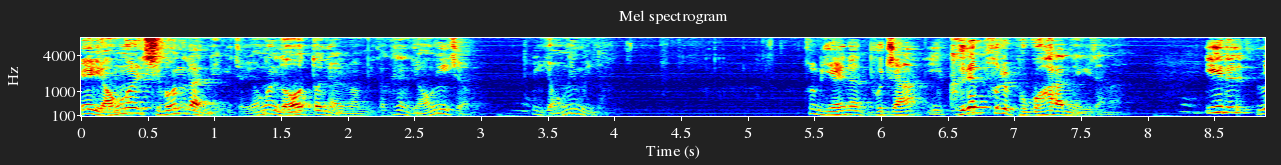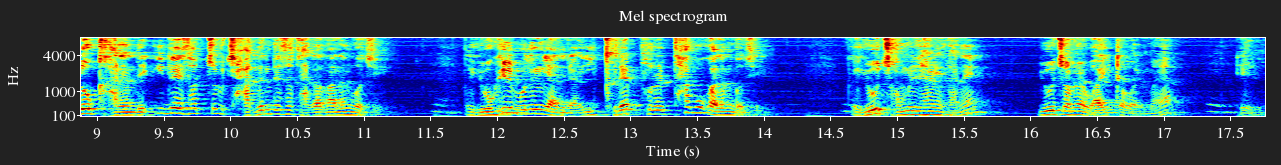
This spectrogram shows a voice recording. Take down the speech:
얘 0을 집어넣으라는 얘기죠. 0을 넣었더니 얼마입니까? 그냥 0이죠. 0입니다. 그럼 얘는 보자. 이 그래프를 보고 하라는 얘기잖아. 네. 1로 가는데 1에서 좀 작은 데서 다가가는 거지. 그러니까 여기를 보는 게 아니라 이 그래프를 타고 가는 거지. 그러니까 요 점을 향해 가네? 요 점의 y값 얼마야? 1.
